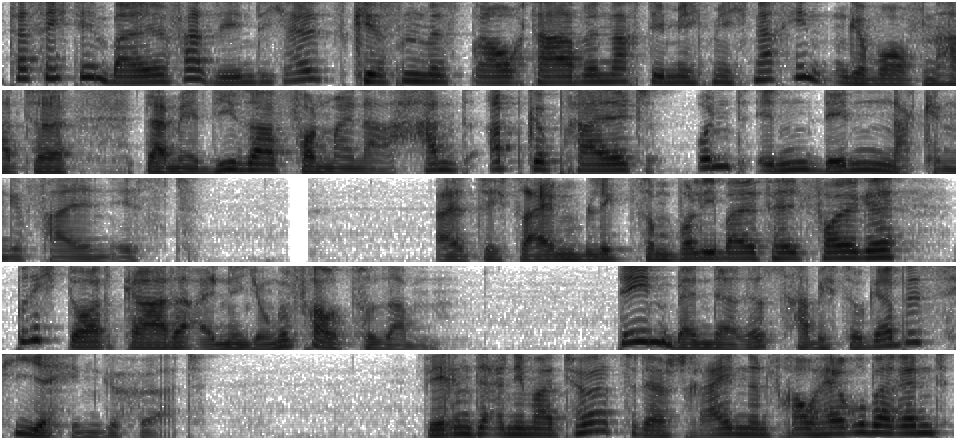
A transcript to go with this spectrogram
dass ich den Ball versehentlich als Kissen missbraucht habe, nachdem ich mich nach hinten geworfen hatte, da mir dieser von meiner Hand abgeprallt und in den Nacken gefallen ist. Als ich seinem Blick zum Volleyballfeld folge, bricht dort gerade eine junge Frau zusammen. Den Bänderriss habe ich sogar bis hierhin gehört. Während der Animateur zu der schreienden Frau herüberrennt,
